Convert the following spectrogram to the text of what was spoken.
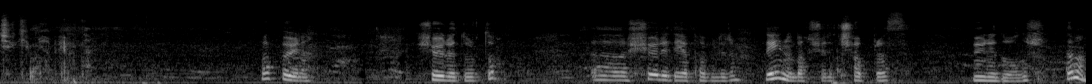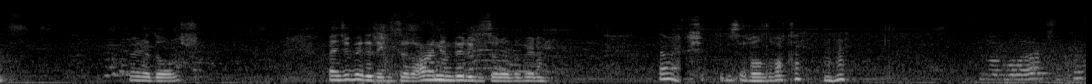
Çekim yapayım da. Bak böyle. Şöyle durdu. Ee, şöyle de yapabilirim. Değil mi? Bak şöyle çapraz. Böyle de olur. Değil mi? Böyle de olur. Bence böyle de güzel. Aynen böyle güzel oldu böyle. Değil mi? Şöyle güzel oldu bakın. Hı hı. Açın kız.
